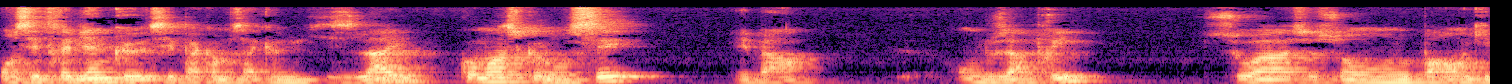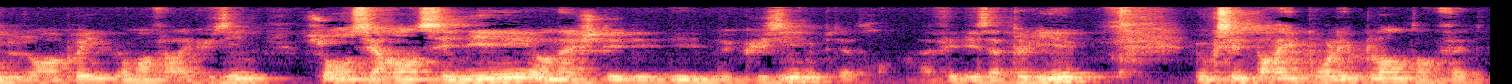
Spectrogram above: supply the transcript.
On sait très bien que c'est pas comme ça qu'on utilise l'ail. Comment est-ce que l'on sait? Eh ben, on nous a appris soit ce sont nos parents qui nous ont appris comment faire la cuisine, soit on s'est renseigné, on a acheté des, des livres de cuisine, peut-être on a fait des ateliers. Donc c'est pareil pour les plantes en fait.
